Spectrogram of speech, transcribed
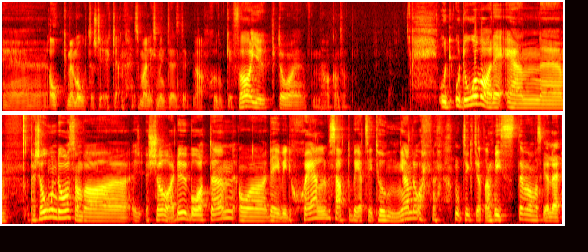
Eh, och med motorstyrkan. Så man liksom inte ja, sjunker för djupt och har kontroll. Och, och då var det en eh, person då som var, körde ubåten och David själv satt och bet sig i tungan då. Han tyckte att han visste vad man skulle,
